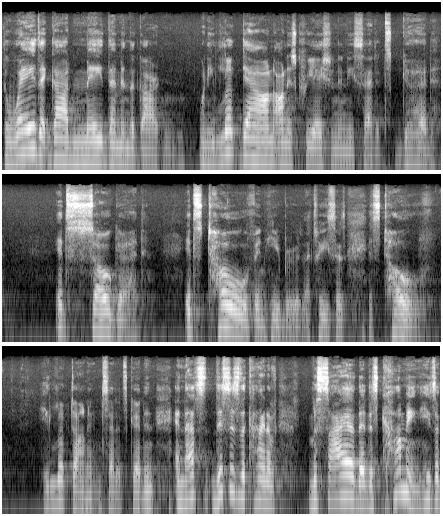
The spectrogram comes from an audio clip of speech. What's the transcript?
the way that God made them in the garden. when he looked down on his creation and he said, It's good. It's so good. It's tov in Hebrew. That's what he says. It's tov. He looked on it and said it's good. And, and that's, this is the kind of Messiah that is coming. He's a,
